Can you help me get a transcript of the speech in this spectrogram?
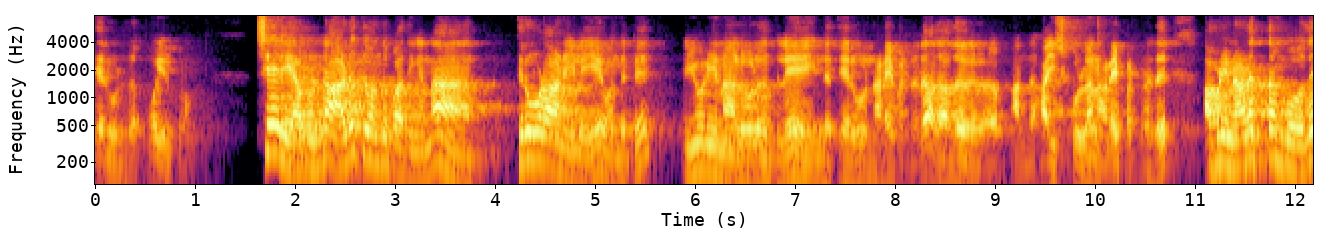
தேர்வு எழுத போயிருக்கிறோம். சரி அப்படின்ட்டு அடுத்து வந்து பார்த்தீங்கன்னா திருவிடானையிலேயே வந்துட்டு யூனியன் அலுவலகத்திலே இந்த தேர்வு நடைபெற்றது. அதாவது அந்த ஹைஸ்கூலில் நடைபெற்றது. அப்படி நடத்தும் போது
